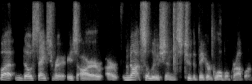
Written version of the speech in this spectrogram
But those sanctuaries are are not solutions to the bigger global problem.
